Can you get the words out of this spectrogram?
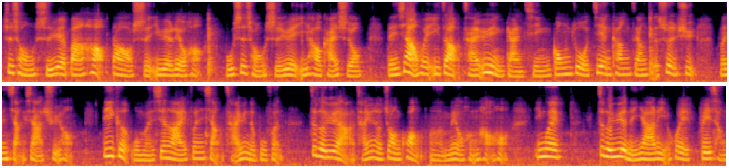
是从十月八号到十一月六号，不是从十月一号开始哦。等一下我会依照财运、感情、工作、健康这样子的顺序分享下去哈。第一个，我们先来分享财运的部分。这个月啊，财运的状况，嗯，没有很好哈，因为这个月的压力会非常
